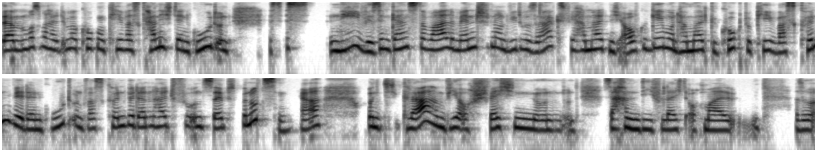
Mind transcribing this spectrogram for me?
da muss man halt immer gucken, okay, was kann ich denn gut? Und es ist Nee, wir sind ganz normale Menschen und wie du sagst, wir haben halt nicht aufgegeben und haben halt geguckt, okay, was können wir denn gut und was können wir dann halt für uns selbst benutzen, ja? Und klar haben wir auch Schwächen und, und Sachen, die vielleicht auch mal, also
